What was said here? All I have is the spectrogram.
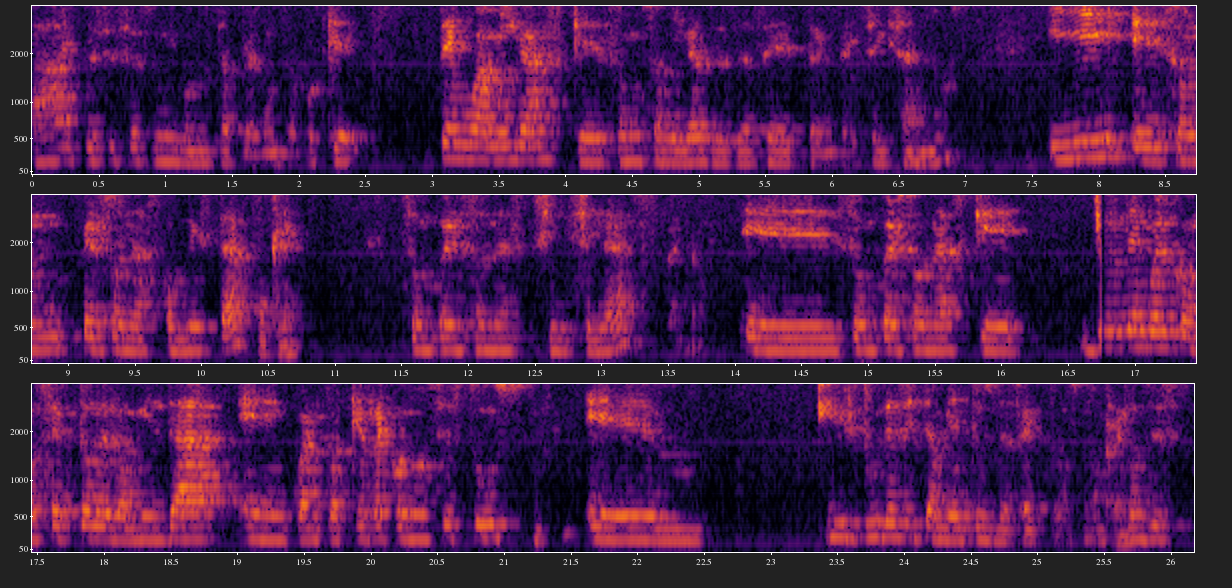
Ay, pues esa es muy bonita pregunta, porque tengo amigas que somos amigas desde hace 36 años y eh, son personas honestas, son personas sinceras, eh, son personas que yo tengo el concepto de la humildad en cuanto a que reconoces tus em, virtudes y también tus defectos, ¿no? Entonces,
